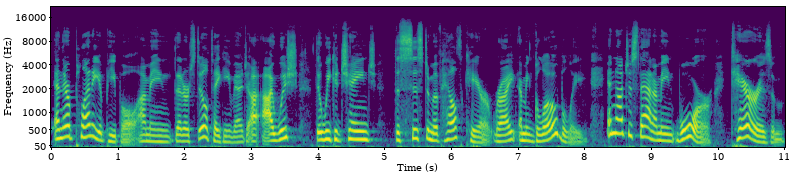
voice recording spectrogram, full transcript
And there are plenty of people i mean that are still taking advantage. I, I wish that we could change the system of health care right? I mean globally. And not just that i mean war terrorism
